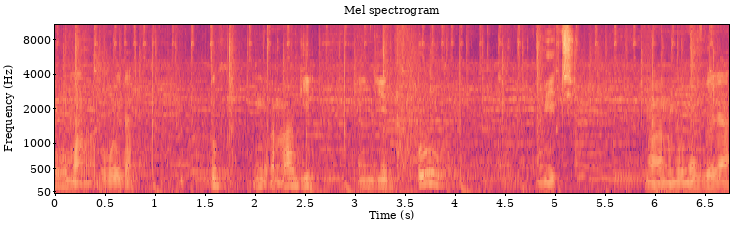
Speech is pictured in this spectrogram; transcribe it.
Uh malah nggak kita tuh ini kan lagi. Anjir. Uh. Bitch. Nah nomor mobil ya.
